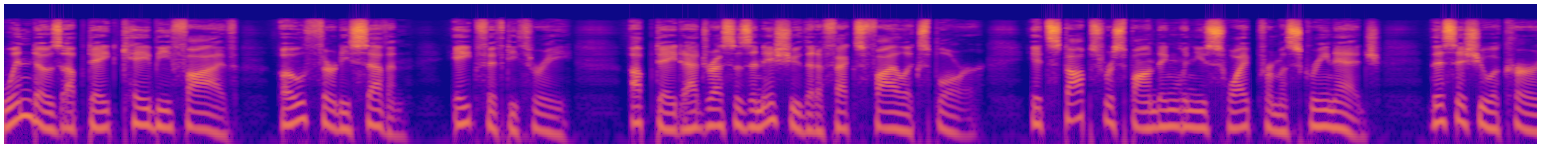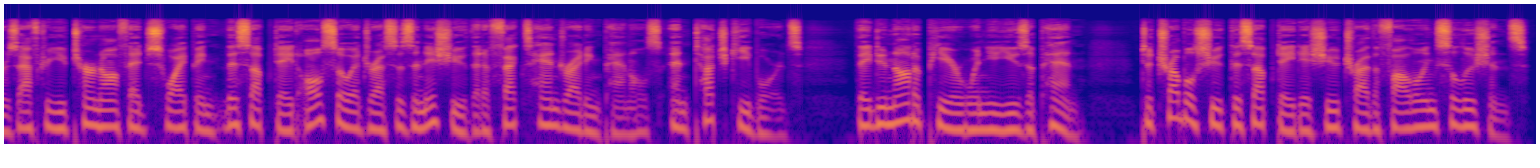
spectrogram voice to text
Windows Update KB5 037 853 Update addresses an issue that affects File Explorer. It stops responding when you swipe from a screen edge. This issue occurs after you turn off edge swiping. This update also addresses an issue that affects handwriting panels and touch keyboards. They do not appear when you use a pen. To troubleshoot this update issue, try the following solutions.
